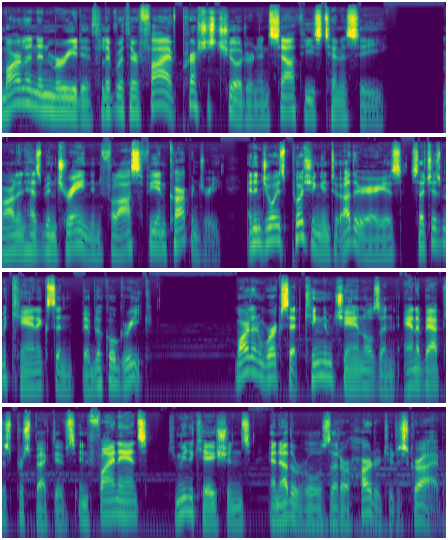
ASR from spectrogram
Marlin and Meredith live with their five precious children in southeast Tennessee. Marlin has been trained in philosophy and carpentry and enjoys pushing into other areas such as mechanics and biblical Greek. Marlin works at Kingdom Channels and Anabaptist Perspectives in finance, communications, and other roles that are harder to describe.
